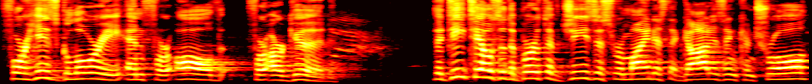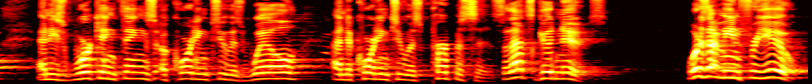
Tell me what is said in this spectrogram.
for His glory and for all for our good. The details of the birth of Jesus remind us that God is in control and He's working things according to His will and according to His purposes. So that's good news. What does that mean for you?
